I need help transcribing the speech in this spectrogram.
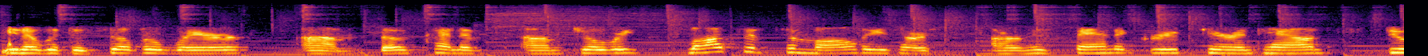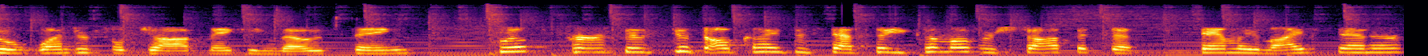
you know, with the silverware, um, those kind of um, jewelry. Lots of tamales. Our our Hispanic groups here in town do a wonderful job making those things. Quilts, purses, just all kinds of stuff. So you come over, shop at the Family Life Center,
